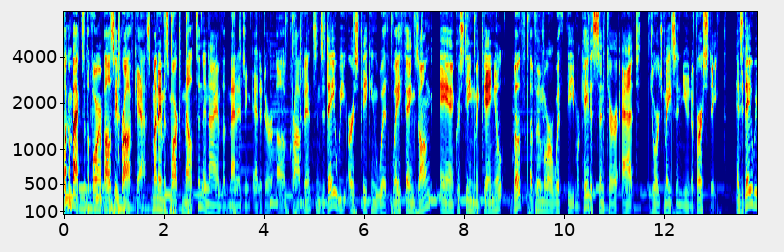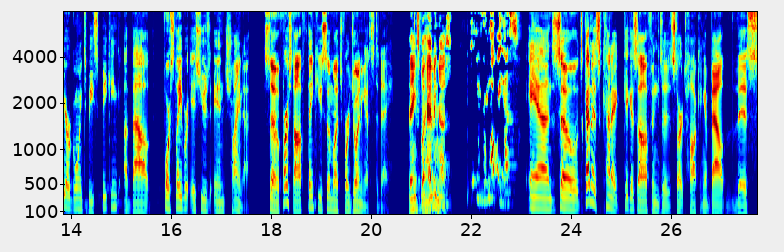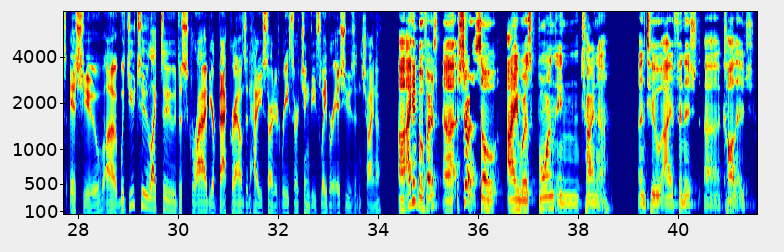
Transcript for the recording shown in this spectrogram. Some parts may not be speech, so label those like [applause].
Welcome back to the Foreign Policy Profcast. My name is Mark Melton, and I am the managing editor of Providence. And today we are speaking with Weifeng Zhong and Christine McDaniel, both of whom are with the Mercatus Center at George Mason University. And today we are going to be speaking about forced labor issues in China. So, first off, thank you so much for joining us today. Thanks for having us. Thank you for having us. And so to kind of kind of kick us off and to start talking about this issue, uh, would you two like to describe your backgrounds and how you started researching these labor issues in China? Uh, I can go first. Uh, sure. So I was born in China until I finished uh, college,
